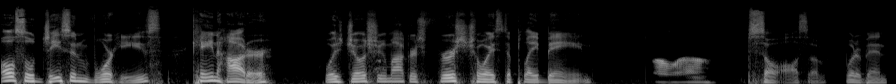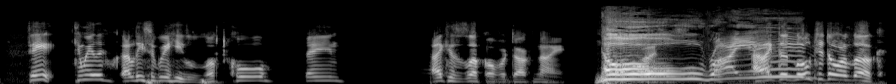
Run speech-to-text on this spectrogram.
also Jason Voorhees. Kane Hodder was Joe Schumacher's first choice to play Bane. Oh wow. So awesome. Would have been. They, can we at least agree he looked cool, Bane? I like his look over Dark Knight. No, Ryan. I like the luchador look.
